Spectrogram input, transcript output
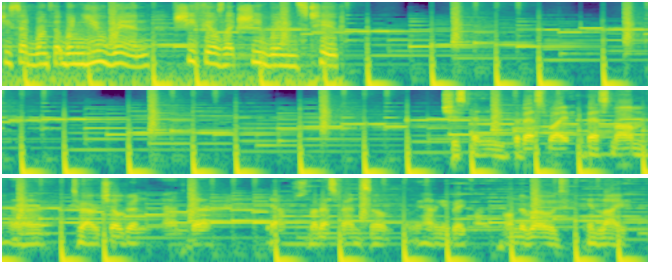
She said once that when you win, she feels like she wins too. She's been the best wife, the best mom uh, to our children, and uh, yeah, she's my best friend, so we're having a great time on the road in life.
